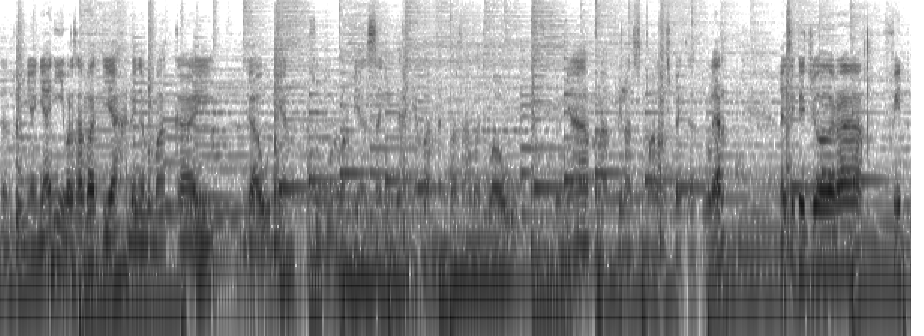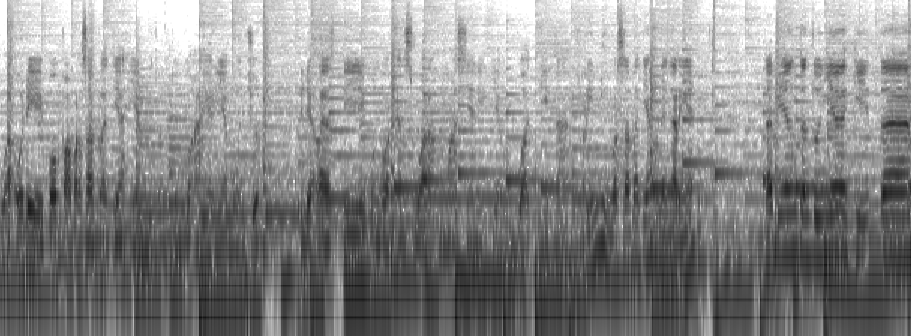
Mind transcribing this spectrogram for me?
tentunya nyanyi bersahabat ya dengan memakai gaun yang sungguh luar biasa indahnya banget bersahabat wow tentunya penampilan semalam spektakuler Lesti Kejora outfit WOD Popa persahabat ya Yang ditunggu-tunggu akhirnya muncul. Dedek Lesti mengeluarkan suara emasnya nih Yang membuat kita merinding persahabat ya mendengarnya. Tapi yang tentunya kita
